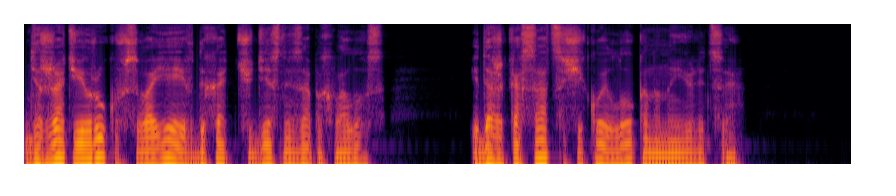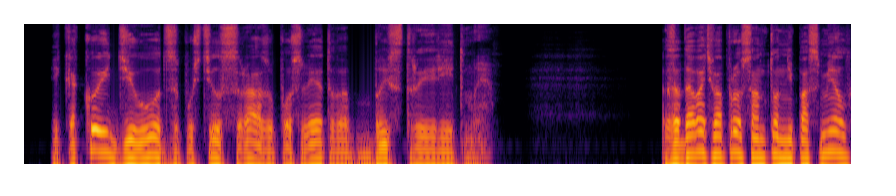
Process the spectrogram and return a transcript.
держать ее руку в своей и вдыхать чудесный запах волос и даже касаться щекой локона на ее лице. И какой идиот запустил сразу после этого быстрые ритмы. Задавать вопрос Антон не посмел,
